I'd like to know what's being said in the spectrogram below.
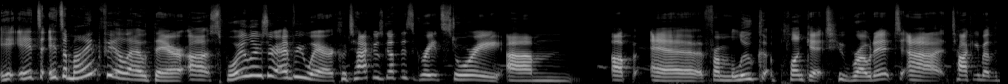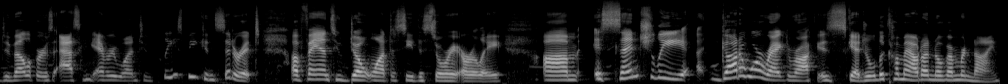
it's it's a minefield out there. Uh, spoilers are everywhere. Kotaku's got this great story um, up uh, from Luke Plunkett, who wrote it, uh, talking about the developers asking everyone to please be considerate of fans who don't want to see the story early. Um, essentially, God of War Ragnarok is scheduled to come out on November 9th.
